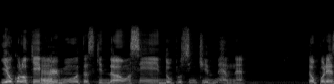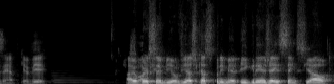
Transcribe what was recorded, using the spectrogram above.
E eu coloquei é. perguntas que dão, assim, duplo sentido mesmo, né? Então, por exemplo, quer ver? Ah, eu percebi. Eu vi, acho que as primeiras. Igreja é essencial.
